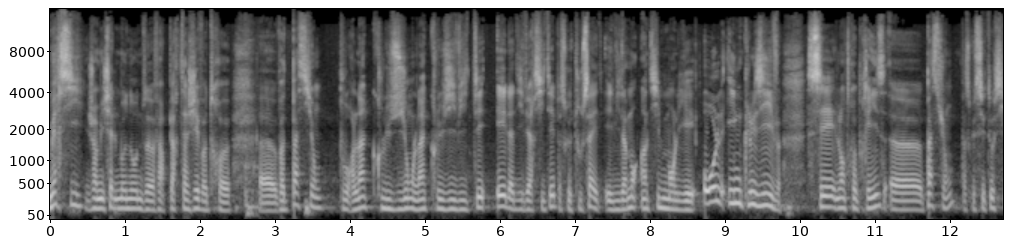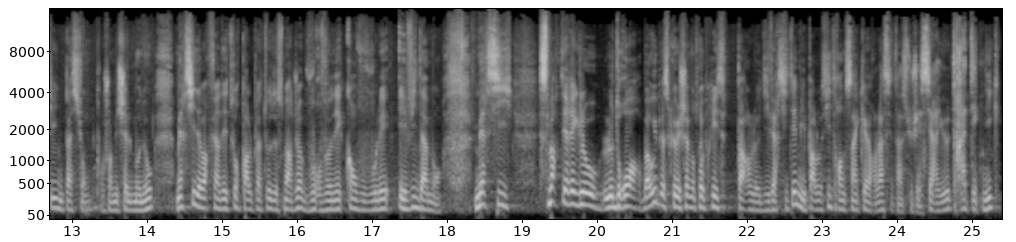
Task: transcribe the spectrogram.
Merci Jean-Michel Monod de nous avoir partager votre, votre passion pour l'inclusion, l'inclusivité et la diversité, parce que tout ça est évidemment intimement lié. All Inclusive, c'est l'entreprise. passion, parce que c'est aussi une passion pour Jean-Michel Monod. Merci d'avoir fait un détour par le plateau de Smart Job. Vous revenez quand vous voulez, évidemment. Merci. Smart et Réglo, le droit. Bah oui, parce que les chefs d'entreprise parlent diversité, mais ils parlent aussi 35 heures. Là, c'est un sujet sérieux, très technique.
